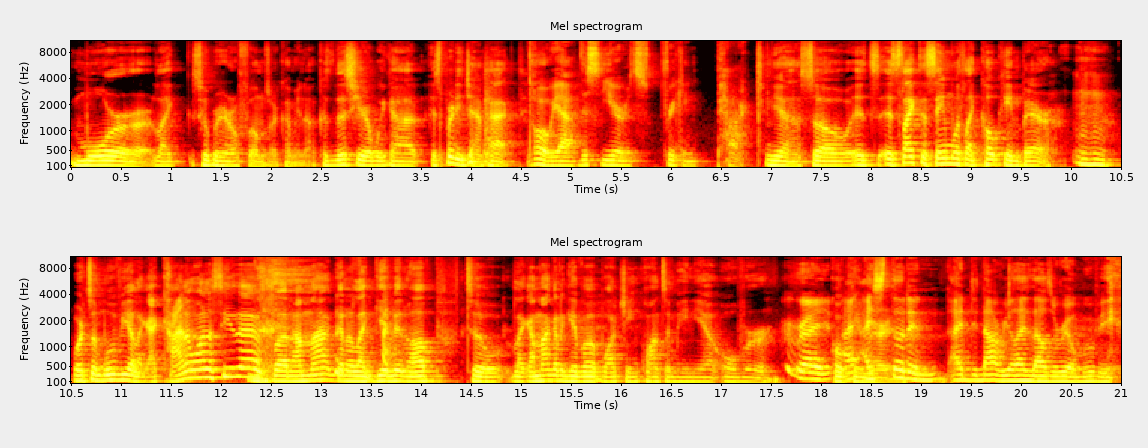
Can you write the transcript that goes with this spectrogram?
more like superhero films are coming out. Because this year we got it's pretty jam packed. oh yeah, this year it's freaking packed. Yeah, so it's it's like the same with like Cocaine Bear, mm-hmm. where it's a movie like I kind of want to see that, but I'm not gonna like give it up to like I'm not gonna give up watching Quantumania over. Right. Cocaine I, I Bear, still didn't. I did not realize that was a real movie.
